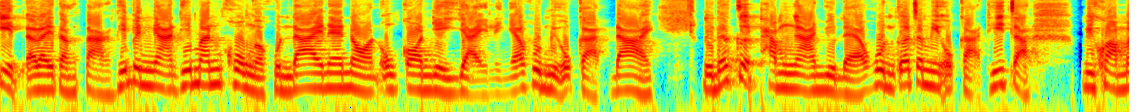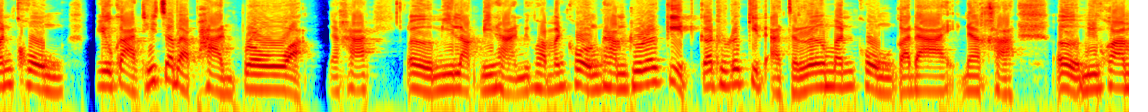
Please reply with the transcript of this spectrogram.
กิจอะไรต่างๆ ที่เป็นงานที่มั่นคงกับคุณได้แน่นอนองค์กรใหญ่ๆอะไรเงี้ยคุณมีโอกาสได้ หรือถ้าเกิดทำงานอยู่แล้ว คุณก็จะมีโอกาสที่จะมีความมั่นคง มีโอกาสที่จะแบบผ่านโปรอะนะคะเออมีหลักมีฐานมีความมั่นคงทำธุรกิจก็ธุรกิจอาจจะเริ่มมั่นคงก็ได้นะคะเออมีความ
